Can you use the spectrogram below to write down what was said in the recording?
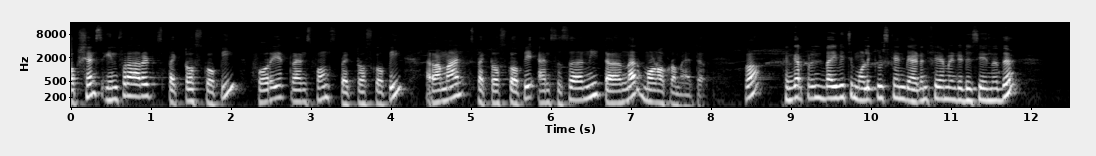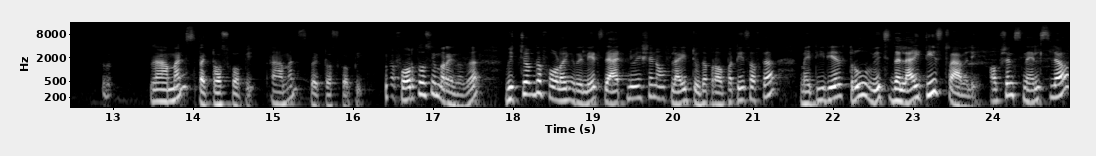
options infrared spectroscopy Fourier transform spectroscopy Raman spectroscopy and Czerny Turner monochromator അപ്പോൾ finger print by which molecules can be identify ചെയ്യാൻ വേണ്ടിയിട്ട് യൂസ് ചെയ്യുന്നത് Raman spectroscopy Raman spectroscopy The fourth question is, which of the following relates the attenuation of light to the properties of the material through which the light is travelling? Options Snell's law,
